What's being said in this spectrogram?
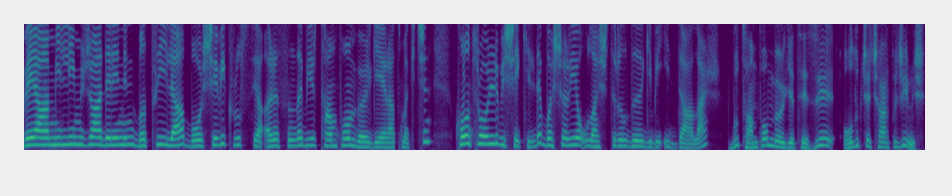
veya milli mücadelenin batıyla Bolşevik Rusya arasında bir tampon bölge yaratmak için kontrollü bir şekilde başarıya ulaştırıldığı gibi iddialar. Bu tampon bölge tezi oldukça çarpıcıymış.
